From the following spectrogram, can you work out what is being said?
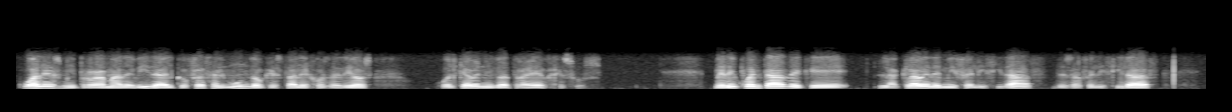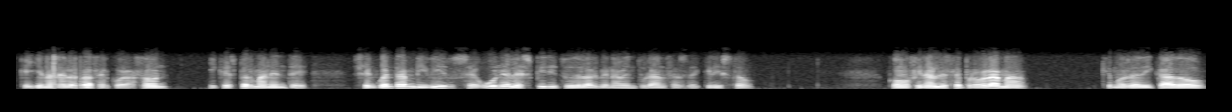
¿cuál es mi programa de vida, el que ofrece el mundo que está lejos de Dios o el que ha venido a traer Jesús? me doy cuenta de que la clave de mi felicidad, de esa felicidad que llena de verdad el corazón y que es permanente, se encuentra en vivir según el espíritu de las bienaventuranzas de Cristo. Como final de este programa, que hemos dedicado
